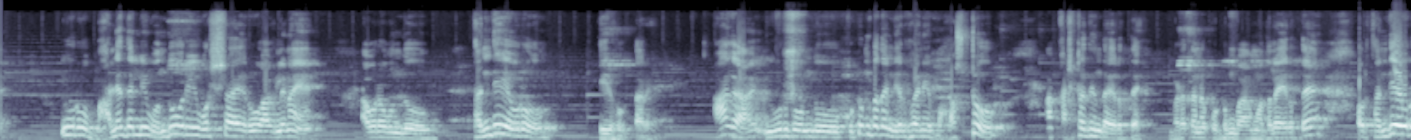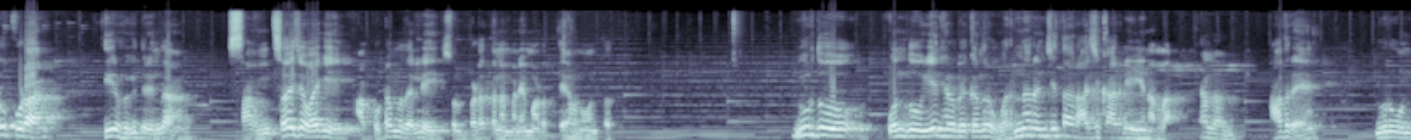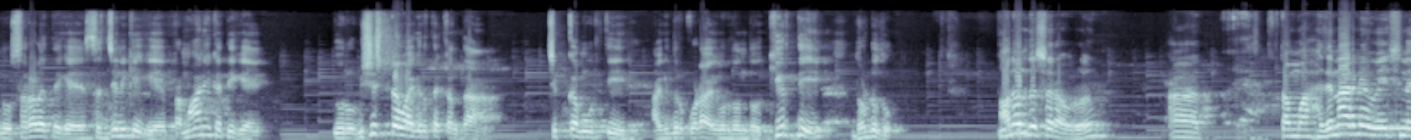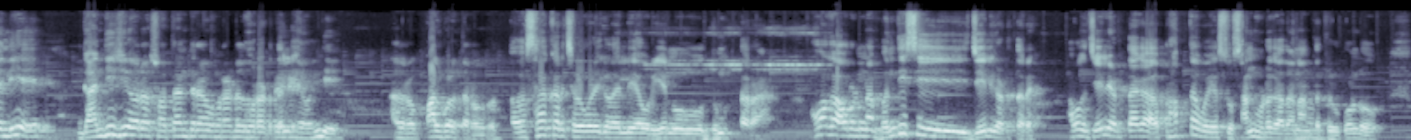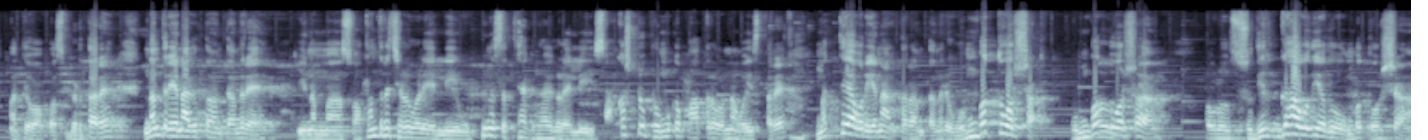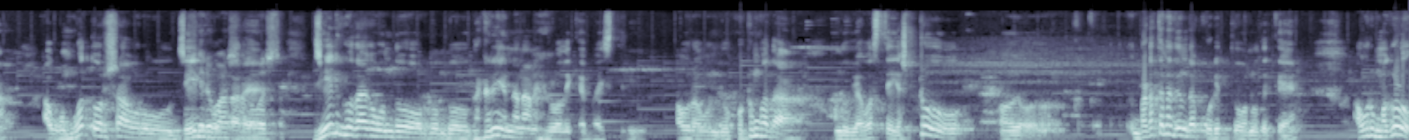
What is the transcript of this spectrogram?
ಇವರು ಬಾಲ್ಯದಲ್ಲಿ ಒಂದೂವರೆ ವರ್ಷ ಇರುವಾಗಲೇ ಅವರ ಒಂದು ತಂದೆಯವರು ತೀರಿ ಹೋಗ್ತಾರೆ. ಆಗ ಇವ್ರದ್ದು ಒಂದು ಕುಟುಂಬದ ನಿರ್ವಹಣೆ ಬಹಳಷ್ಟು ಆ ಕಷ್ಟದಿಂದ ಇರುತ್ತೆ. ಬಡತನ ಕುಟುಂಬ ಮೊದಲೇ ಇರುತ್ತೆ. ಅವ್ರ ತಂದೆಯವರು ಕೂಡ ತೀರಿ ಹೋಗಿದ್ದರಿಂದ ಸಹಜವಾಗಿ ಆ ಕುಟುಂಬದಲ್ಲಿ ಸ್ವಲ್ಪ ಬಡತನ ಮನೆ ಮಾಡುತ್ತೆ ಅನ್ನುವಂಥದ್ದು. ಇವ್ರದ್ದು ಒಂದು ಏನು ಹೇಳಬೇಕಂದ್ರೆ ವರ್ಣರಂಜಿತ ರಾಜಕಾರಣಿ ಏನಲ್ಲ. ಅಲ್ಲ ಅಲ್ಲ. ಆದರೆ ಇವರು ಒಂದು ಸರಳತೆಗೆ ಸಜ್ಜನಿಕೆಗೆ ಪ್ರಾಮಾಣಿಕತೆಗೆ ಇವರು ವಿಶಿಷ್ಟವಾಗಿರ್ತಕ್ಕಂಥ ಚಿಕ್ಕ ಮೂರ್ತಿ ಆಗಿದ್ರು ಕೂಡ ಇವ್ರದೊಂದು ಕೀರ್ತಿ ದೊಡ್ಡದು. ಆನಂದ ಸರ್ ಅವರು ತಮ್ಮ ಹದಿನಾರನೇ ವಯಸ್ಸಿನಲ್ಲಿಯೇ ಗಾಂಧೀಜಿಯವರ ಸ್ವಾತಂತ್ರ್ಯ ಹೋರಾಟದ ಹೋರಾಟದಲ್ಲಿ ಹೊಂದಿ ಅದರ ಪಾಲ್ಗೊಳ್ತಾರ ಅವರು. ಅಸಹಕಾರ ಚಳವಳಿಗಳಲ್ಲಿ ಅವ್ರು ಏನು ಧುಮುಕ್ತಾರ? ಅವಾಗ ಅವ್ರನ್ನ ಬಂಧಿಸಿ ಜೈಲಿಗೆ ಇಡ್ತಾರೆ ಅವಾಗ ಜೈಲಿಗೆ ಇಡ್ತಾಗ ಪ್ರಾಪ್ತ ವಯಸ್ಸು ಸಣ್ಣ ಹುಡುಗ ಅದಾನ ಅಂತ ತಿಳ್ಕೊಂಡು ಮತ್ತೆ ವಾಪಸ್ ಬಿಡ್ತಾರೆ. ನಂತರ ಏನಾಗುತ್ತೆ ಅಂತಂದರೆ ಈ ನಮ್ಮ ಸ್ವಾತಂತ್ರ್ಯ ಚಳವಳಿಯಲ್ಲಿ ಉಪ್ಪಿನ ಸತ್ಯಾಗ್ರಹಗಳಲ್ಲಿ ಸಾಕಷ್ಟು ಪ್ರಮುಖ ಪಾತ್ರವನ್ನು ವಹಿಸ್ತಾರೆ. ಮತ್ತೆ ಅವ್ರು ಏನಾಗ್ತಾರೆ ಅಂತಂದರೆ ಒಂಬತ್ತು ವರ್ಷ ಒಂಬತ್ತು ವರ್ಷ ಅವರು ಸುದೀರ್ಘಾವಧಿ ಅದು ಒಂಬತ್ತು ವರ್ಷ. ಆ ಒಂಬತ್ತು ವರ್ಷ ಅವರು ಜೈಲಿಗೆ ಹೋಗ್ತಾರೆ. ಜೈಲಿಗೆ ಹೋದಾಗ ಒಂದು ಅವ್ರದ್ದೊಂದು ಘಟನೆಯನ್ನು ನಾನು ಹೇಳೋದಕ್ಕೆ ಬಯಸ್ತೀನಿ. ಅವರ ಒಂದು ಕುಟುಂಬದ ಒಂದು ವ್ಯವಸ್ಥೆ ಎಷ್ಟು ಬಡತನದಿಂದ ಕೂಡಿತ್ತು ಅನ್ನೋದಕ್ಕೆ ಅವ್ರ ಮಗಳು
